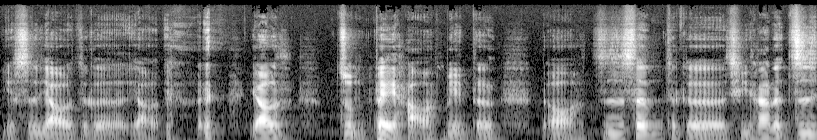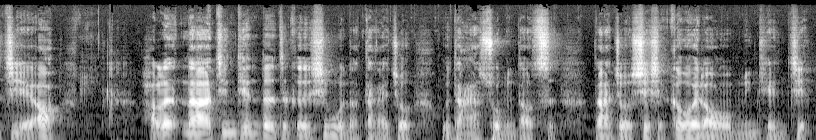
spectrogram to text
也是要这个要 要准备好，免得。哦，滋生这个其他的枝节哦。好了，那今天的这个新闻呢，大概就为大家说明到此，那就谢谢各位喽，我们明天见。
